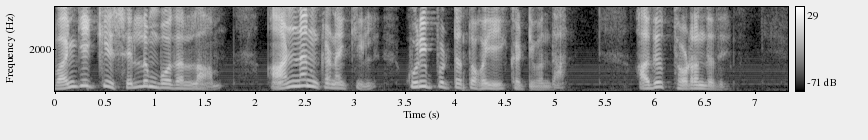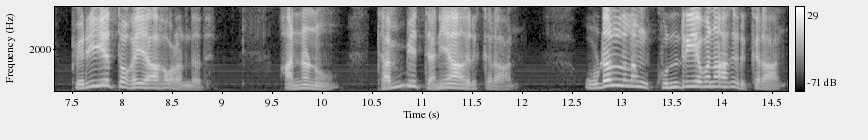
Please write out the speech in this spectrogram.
வங்கிக்கு செல்லும் போதெல்லாம் அண்ணன் கணக்கில் குறிப்பிட்ட தொகையை கட்டி வந்தான். அது தொடர்ந்தது. பெரிய தொகையாக வளர்ந்தது. அண்ணனும் தம்பி தனியாக இருக்கிறான். உடல்நலம் குன்றியவனாக இருக்கிறான்.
